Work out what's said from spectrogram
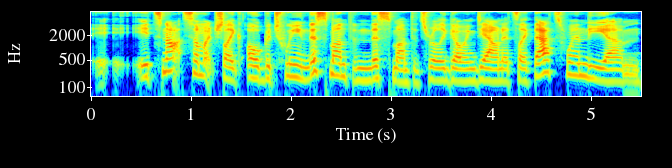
it's not so much like, oh, between this month and this month, it's really going down. It's like that's when the um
